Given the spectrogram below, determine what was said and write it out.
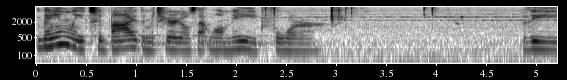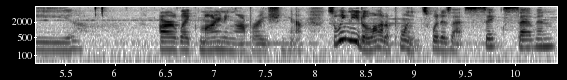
mainly to buy the materials that we'll need for the our like mining operation here. So we need a lot of points. What is that? Six, seven,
